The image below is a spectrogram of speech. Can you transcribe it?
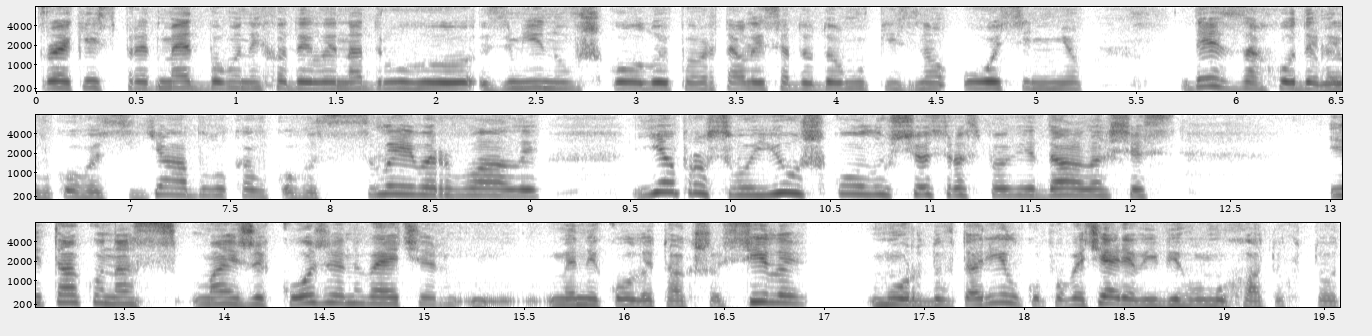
про якийсь предмет, бо вони ходили на другу зміну в школу і поверталися додому пізно осінню. Десь заходили в когось яблука, в когось сливи рвали. Я про свою школу щось розповідала, щось. І так у нас майже кожен вечір. Ми ніколи так, що сіли, морду в тарілку, повечеряв і бігом у хату хто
